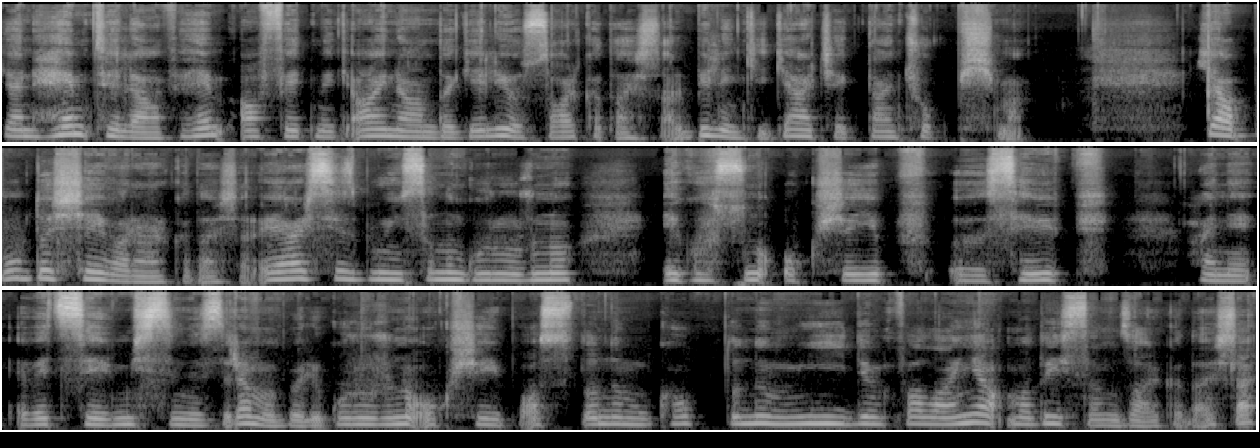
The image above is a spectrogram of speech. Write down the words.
Yani hem telafi hem affetmek aynı anda geliyorsa arkadaşlar bilin ki gerçekten çok pişman. Ya burada şey var arkadaşlar. Eğer siz bu insanın gururunu, egosunu okşayıp e, sevip hani evet sevmişsinizdir ama böyle gururunu okşayıp aslanım, kaplanım, yiğidim falan yapmadıysanız arkadaşlar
